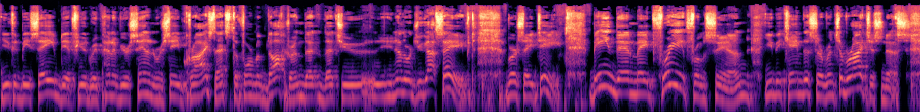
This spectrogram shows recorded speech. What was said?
you could be saved if you'd repent of your sin and receive Christ, that's the form of doctrine that, that you, in other words, you got saved. Verse 18 Being then made free from sin, you became the servants of righteousness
